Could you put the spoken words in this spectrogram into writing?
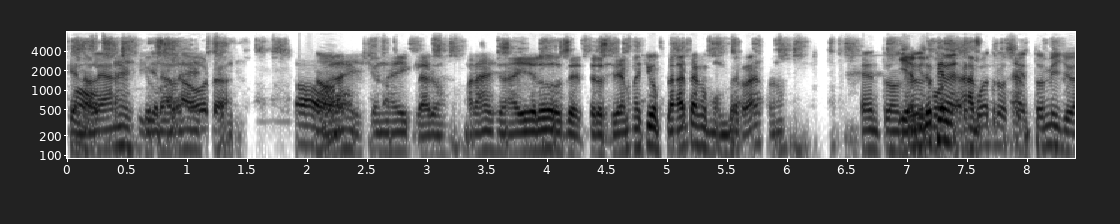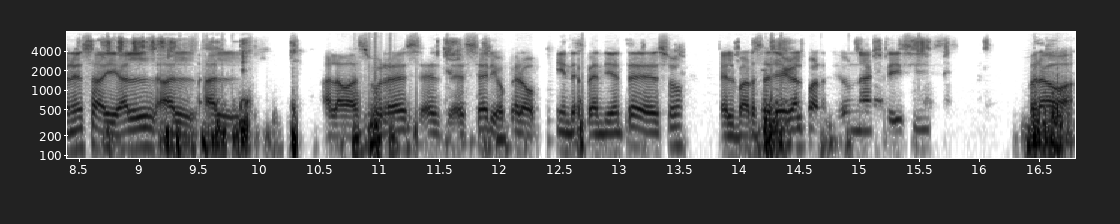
que no, No, le dan ni siquiera la hora. No, Mala gestión ahí, claro. Mala gestión ahí de los, de, pero se le ha metido plata como un berraco, ¿no? Y a Entonces, mí lo que me- poner a- 400 millones ahí al, al, al- a la basura es, es- es serio. Pero independiente de eso, el Barça llega al partido en una crisis brava.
